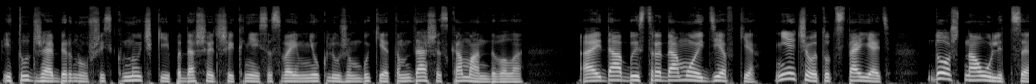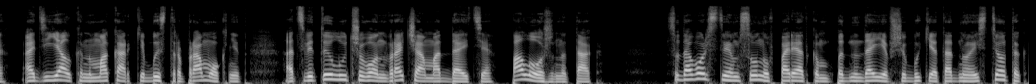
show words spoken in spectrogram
И тут же, обернувшись к внучке и подошедшей к ней со своим неуклюжим букетом, Даша скомандовала. «Айда быстро домой, девки! Нечего тут стоять! Дождь на улице, одеялка на макарке быстро промокнет, а цветы лучше вон врачам отдайте. Положено так». С удовольствием сунув порядком поднадоевший букет одной из теток,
